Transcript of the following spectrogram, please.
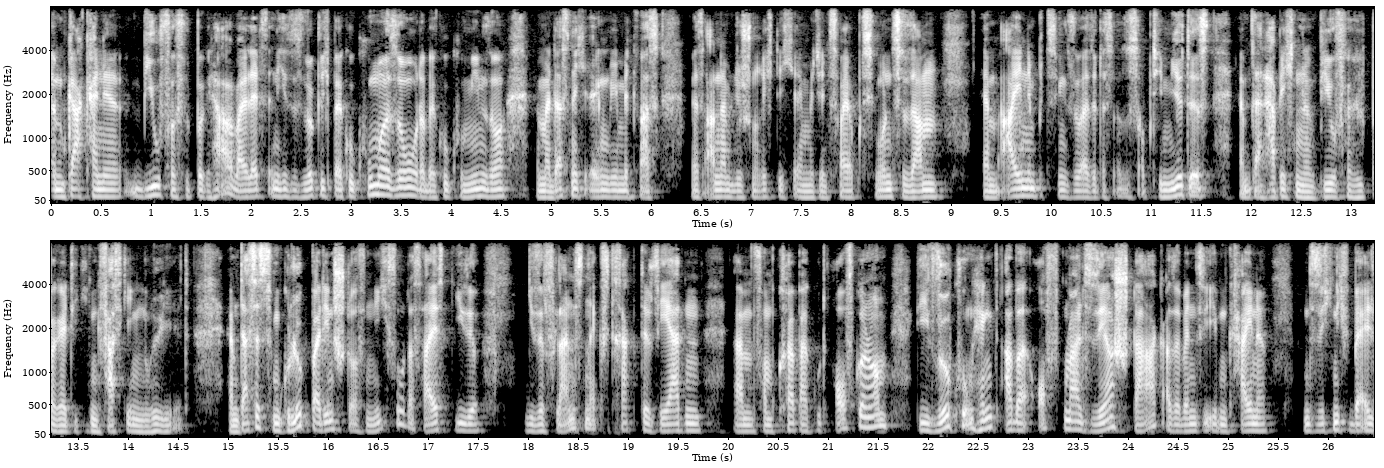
ähm, gar keine Bioverfügbarkeit habe, weil letztendlich ist es wirklich bei Kurkuma so oder bei Kurkumin so, wenn man das nicht irgendwie mit was, mit was anderem, wie du schon richtig äh, mit den zwei Optionen zusammen ähm, einnimmt, beziehungsweise dass also es optimiert ist, ähm, dann habe ich eine Bioverfügbarkeit, die gegen, fast gegen Null geht. Ähm, das ist zum Glück bei den Stoffen nicht so. Das heißt, diese diese Pflanzenextrakte werden ähm, vom Körper gut aufgenommen. Die Wirkung hängt aber oftmals sehr stark, also wenn sie eben keine, wenn sie sich nicht wie bei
